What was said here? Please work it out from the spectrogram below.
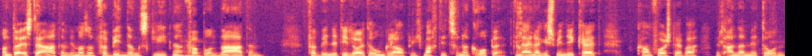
Und da ist der Atem immer so ein Verbindungsglied, ne? Mhm. verbundener Atem. Verbindet die Leute unglaublich, macht die zu einer Gruppe in einer Geschwindigkeit, kaum vorstellbar mit anderen Methoden.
